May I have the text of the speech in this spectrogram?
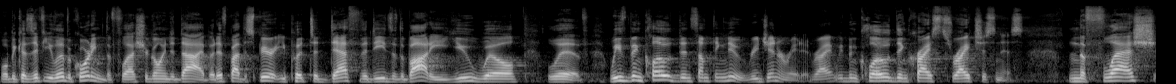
Well, because if you live according to the flesh, you're going to die. But if by the Spirit you put to death the deeds of the body, you will live. We've been clothed in something new, regenerated, right? We've been clothed in Christ's righteousness. And the flesh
